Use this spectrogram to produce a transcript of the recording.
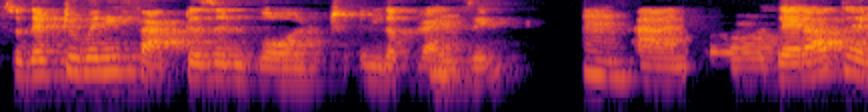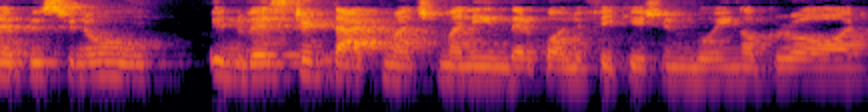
So there are too many factors involved in the pricing. Mm. And uh, there are therapists, you know, who invested that much money in their qualification going abroad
